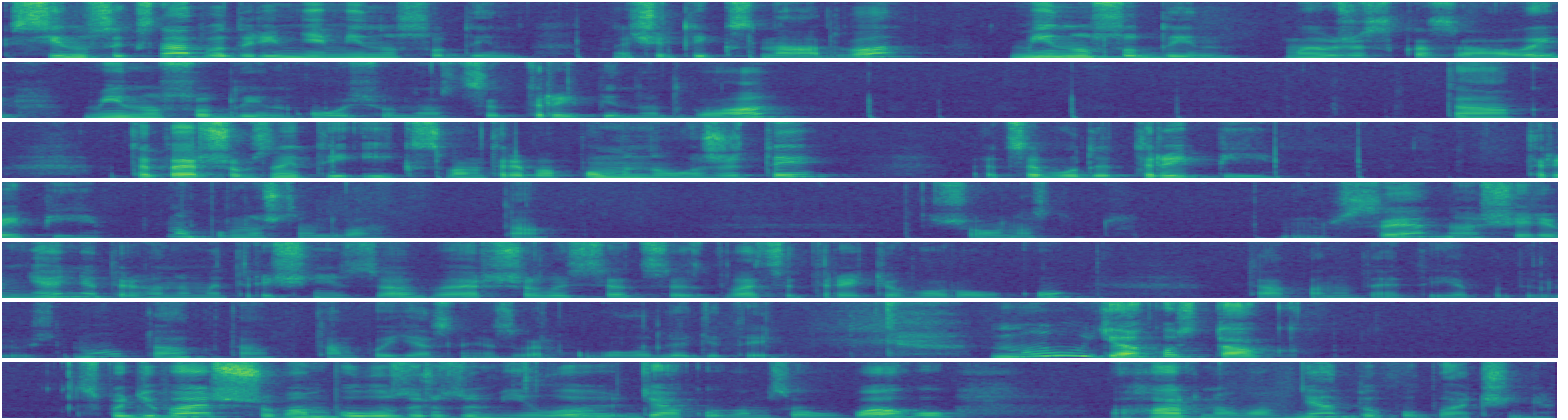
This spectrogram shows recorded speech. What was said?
синус х на 2 дорівнює мінус 1. Значить, х на 2. Мінус 1 ми вже сказали. Мінус 1 ось у нас це 3 пі на 2. Так. Тепер, щоб знайти х, вам треба помножити. Це буде 3 пі. 3 пі. Ну, помножити на 2. Так. Що у нас тут? Ну, Все, наші рівняння тригонометричні завершилися. Це з 23-го року. Так, а ну дайте я подивлюсь. Ну, так, так, там пояснення зверху було для дітей. Ну, якось так. Сподіваюсь, що вам було зрозуміло. Дякую вам за увагу. Гарного вам дня, до побачення.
